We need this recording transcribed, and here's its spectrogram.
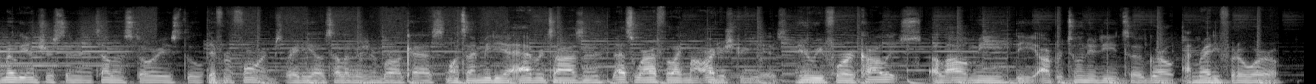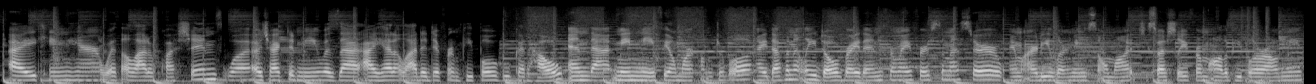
I'm really interested in telling stories through different forms radio, television, broadcast, multimedia, advertising. That's where I feel like my artistry is. Henry Ford College allowed me the opportunity to grow. I'm ready for the world. I came here with a lot of questions. What attracted me was that I had a lot of different people who could help and that made me feel more comfortable. I definitely dove right in for my first semester. I'm already learning so much, especially from all the people around me.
